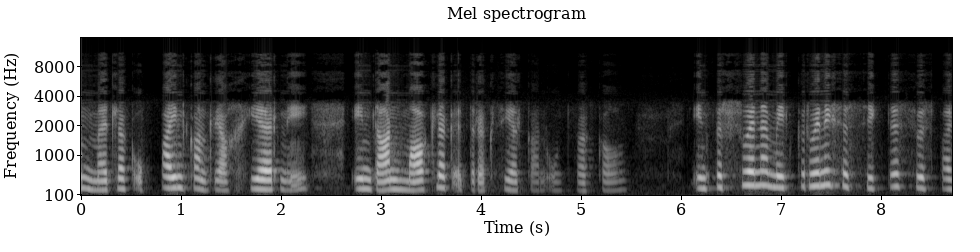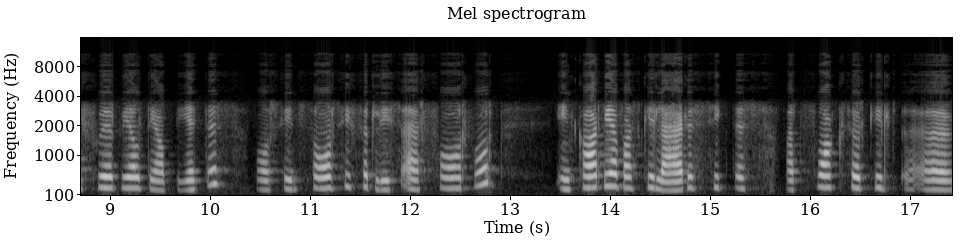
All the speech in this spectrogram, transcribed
onmiddellik op pyn kan reageer nie en dan maklik 'n drukseer kan ontwikkel. En persone met kroniese siektes soos byvoorbeeld diabetes waar sensasieverlies ervaar word en kardiovaskulêre siektes wat swak sirkulasie uh,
